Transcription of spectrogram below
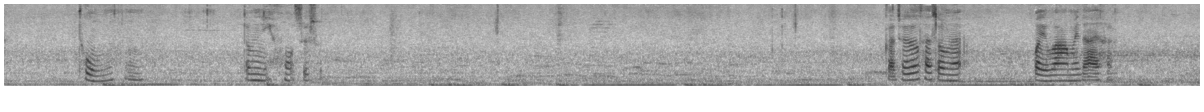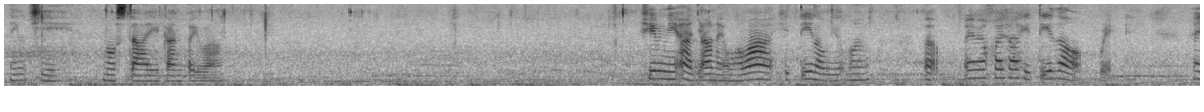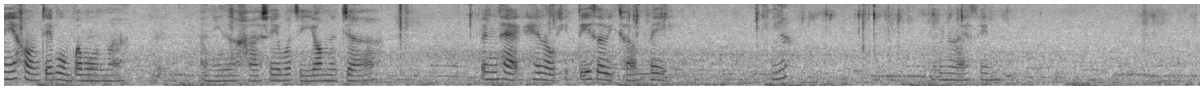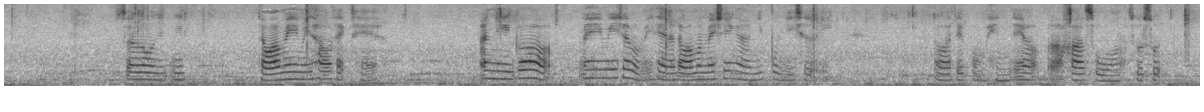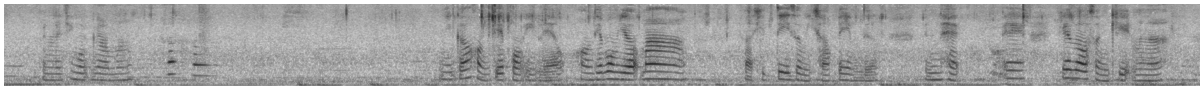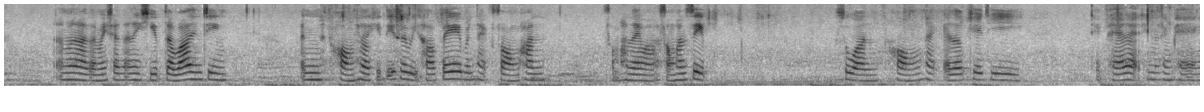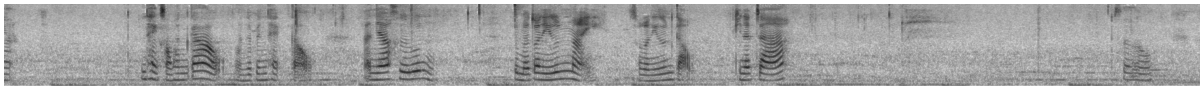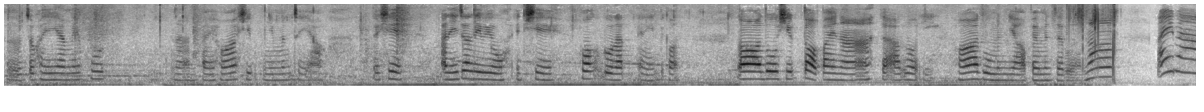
ถุงตำหนิโหดสุดๆก็เธอเลิกสะสมแล้วปล่อยวางไม่ได้ค่ะ นี่โอเค no style การปล่อยวางคลิปนี้อาจยาวหน่อยเพราะว่าคิตตี้เราเยอะมากแบบ ไม่ไม่ค่อยชอบคิตตี้หรอกเบรกอันนี้ของเจ๊บุ๋มประมูลมา อันนี้นะคะใช้ว่าจีย่อมนะจ๊ะ เป็นแท็ก Hello Kitty Sweet Cafe เนี่ยเป็นลายเส้นสโลว์นิดแต่ว่าไม่ไม่เท่าแท็กแท้ อันนี้ก็ไม่ไม่ใช่แบบไม่แท้นะ แต่ว่ามันไม่ใช่งานญี่ปุ่นเฉย แต่ว่าเจ๊ผมเห็นได้แบบราคาสูงสุดๆ เป็นอะไรที่งดงามมาก นี่ก็ของเจ๊ผมอีกแล้ว ของเจ๊ผมเยอะมากฝากคิตตี้สวีทคาเฟ่เหมือนเดิม เป็นแท็ก เอ๊ะที่เราสังเกตมานะอันมันอาจจะไม่ชัดในคลิป แต่ว่าจริงๆ อันของ Hello Kitty Sweet Cafe เป็นแท็กสองพันสองพันอะไรวะสองพัน ส่วนของแท็ก LFKT แท็กแท้แหละที่มันแพงๆอะเป็นแท็กสองพันเก้าเหมือนจะเป็นแท็กเก่า อันนี้คือรุ่นถึงแม้ตัวนี้รุ่นใหม่ ส่วนตัวนี้รุ่นเก่าโอเคนะจ๊ะสรุปเราจะพยายามไม่พูดนานไปเพราะว่าคลิปนี้มันจะยาว โอเค อันนี้จะรีวิว HK พวกโดนัทอันนี้ไปก่อน รอดูคลิปต่อไปนะ จะอัพโหลดอีก เพราะว่าดูมันยาวไปมันจะเบื่อเนอะบ๊ายบาย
